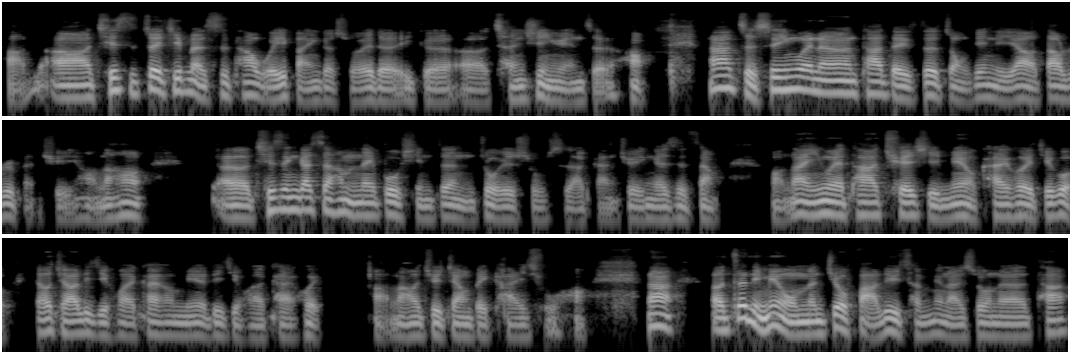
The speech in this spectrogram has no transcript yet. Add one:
啊啊，其实最基本是他违反一个所谓的一个呃诚信原则哈。那只是因为呢，他的这总经理要到日本去哈，然后呃其实应该是他们内部行政作业疏失啊，感觉应该是这样。好，那因为他缺席没有开会，结果要求他立即回来开会，没有立即回来开会。啊，然后就这样被开除哈。那呃，这里面我们就法律层面来说呢，他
